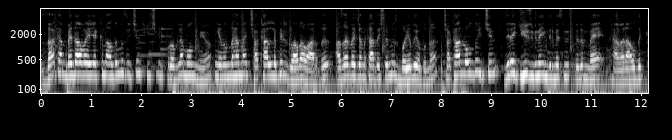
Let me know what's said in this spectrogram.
Zaten bedavaya yakın aldığımız için hiçbir problem olmuyor. Yanımda hemen çakarlı bir Lada vardı. Azerbaycanlı kardeşlerimiz bayılıyor buna. Çakarlı olduğu için direkt 100 bine indirmesini istedim ve hemen aldık.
